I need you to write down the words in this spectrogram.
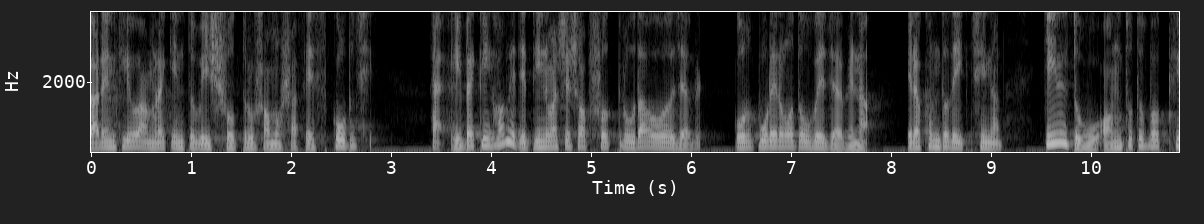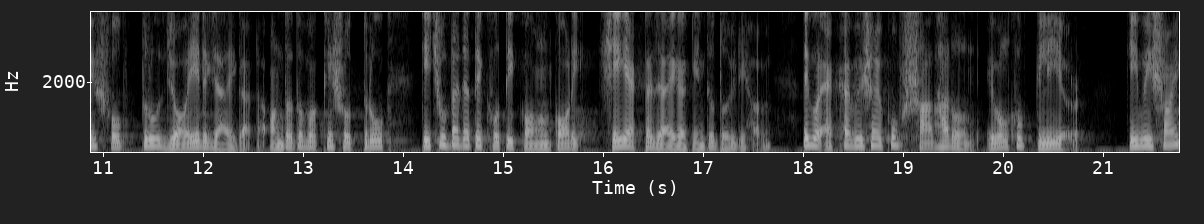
কারেন্টলিও আমরা কিন্তু বেশ শত্রু সমস্যা ফেস করছি। হ্যাঁ এটা কি হবে যে তিন মাসে সব শত্রু উদাহ হয়ে যাবে? কর্পূরের মতো উবে যাবে। না, এরকম তো দেখছি না। কিন্তু অন্ততপক্ষে শত্রু জয়ের জায়গাটা, অন্ততপক্ষে শত্রু কিছুটা যাতে ক্ষতি কম করে, সেই একটা জায়গা কিন্তু তৈরি হবে। দেখুন, একটা বিষয় খুব সাধারণ এবং খুব ক্লিয়ার কি বিষয়?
